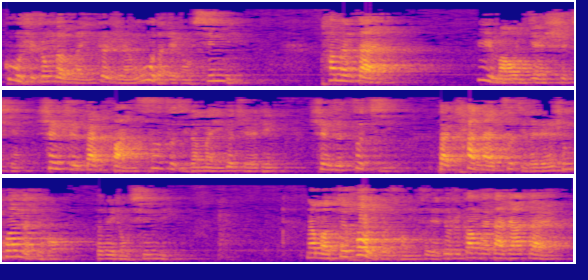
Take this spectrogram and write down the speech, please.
故事中的每一个人物的这种心理，他们在预谋一件事情，甚至在反思自己的每一个决定，甚至自己在看待自己的人生观的时候。的那种心理。那么最后一个层次，也就是刚才大家在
